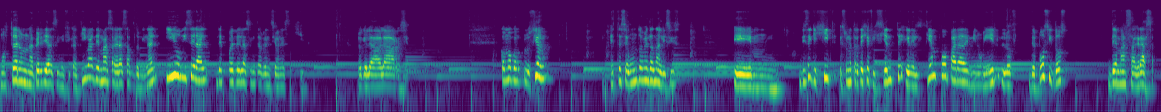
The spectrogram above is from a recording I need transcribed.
mostraron una pérdida significativa de masa grasa abdominal y o visceral después de las intervenciones HIT, lo que le hablaba recién. Como conclusión, este segundo metaanálisis eh, dice que HIT es una estrategia eficiente en el tiempo para disminuir los depósitos de masa grasa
